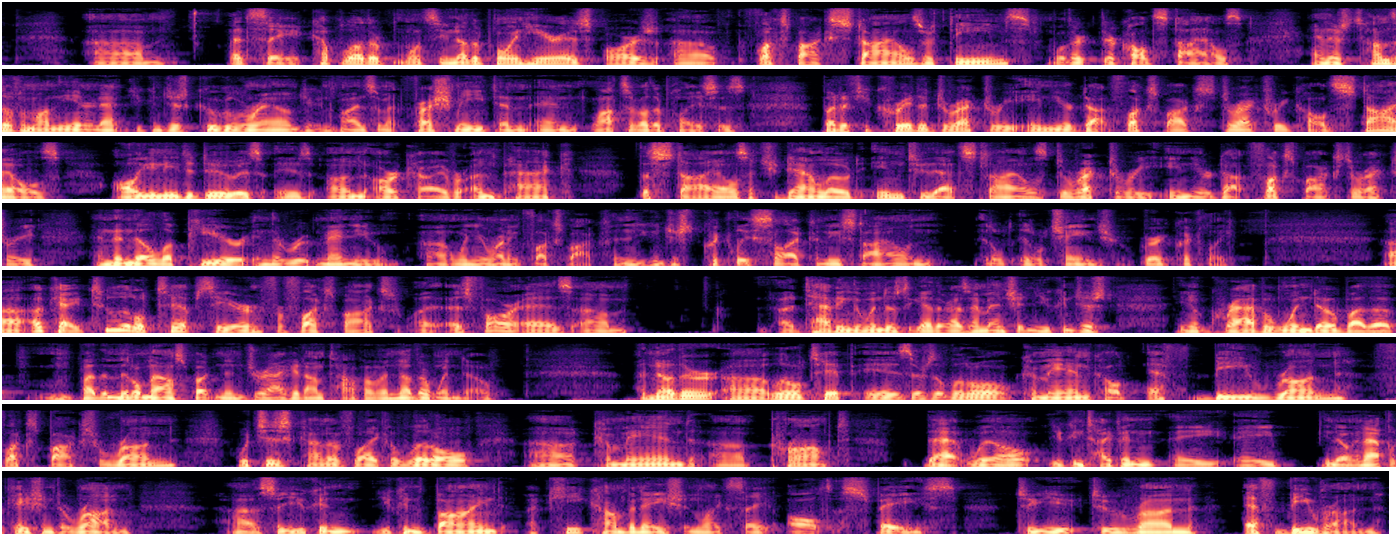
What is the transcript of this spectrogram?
Um, let's see a couple other. Let's see another point here as far as uh, Fluxbox styles or themes. Well, they're they're called styles, and there's tons of them on the internet. You can just Google around. You can find some at Freshmeat and and lots of other places. But if you create a directory in your .fluxbox directory called styles, all you need to do is is unarchive or unpack the styles that you download into that styles directory in your .fluxbox directory, and then they'll appear in the root menu uh, when you're running Fluxbox, and you can just quickly select a new style, and it'll it'll change very quickly. Uh, okay, two little tips here for Fluxbox. Uh, as far as um, uh, tabbing the windows together, as I mentioned, you can just you know grab a window by the by the middle mouse button and drag it on top of another window. Another uh, little tip is there's a little command called FB Run, Fluxbox Run, which is kind of like a little uh, command uh, prompt that will you can type in a, a you know an application to run. Uh, so you can you can bind a key combination like say Alt space to you to run FB Run,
